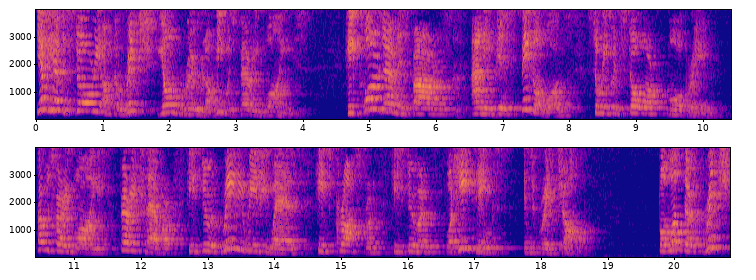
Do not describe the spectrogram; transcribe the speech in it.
You ever hear the story of the rich young ruler? He was very wise. He pulled down his barns and he built bigger ones so he could store more grain. That was very wise, very clever. He's doing really, really well. He's prospering. He's doing what he thinks is a great job. But what the rich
